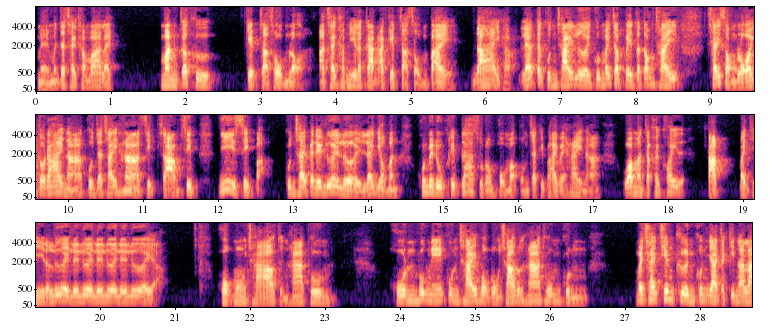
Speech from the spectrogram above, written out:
แหมมันจะใช้คำว่าอะไร มันก็คือเก็บสะสมเหรออะใช้คำนี้ละกันอะเก็บสะสมไปได้ครับ แล้วแต่คุณใช้เลย คุณไม่จำเป็นจะต้องใช้ใช้สองร้อยก็ได้นะ คุณจะใช้ห้าสิบสามสิบยี่สิบอะ คุณใช้ไปเรื่อยๆเลย แล้วเดี๋ยวมันคุณไปดูคลิปล่าสุดของผมอะผมจะอธิบายไว้ให้นะ ว่ามันจะค่อยๆ ตัดไปทีละเรื่อยๆเรื่อยๆเรื่อยๆเรื่อยๆอะหกโมงเช้าถึงห้าทุ่มคุณพวกนี้คุณใช้หกโมงเช้าถึงห้าทุ่มคุณไม่ใช่เที่ยงคืน คุณอยากจะกินอะไร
